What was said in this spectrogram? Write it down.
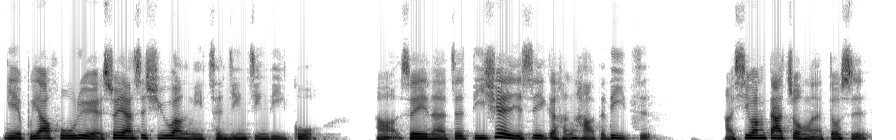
你也不要忽略，虽然是虚妄，你曾经经历过，啊，所以呢这的确也是一个很好的例子，啊，希望大众呢都是。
